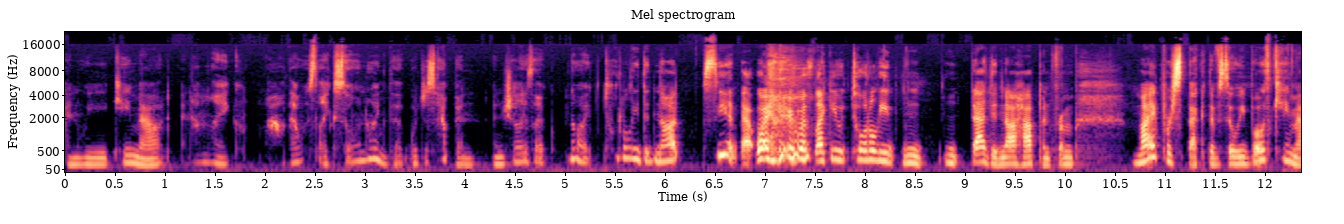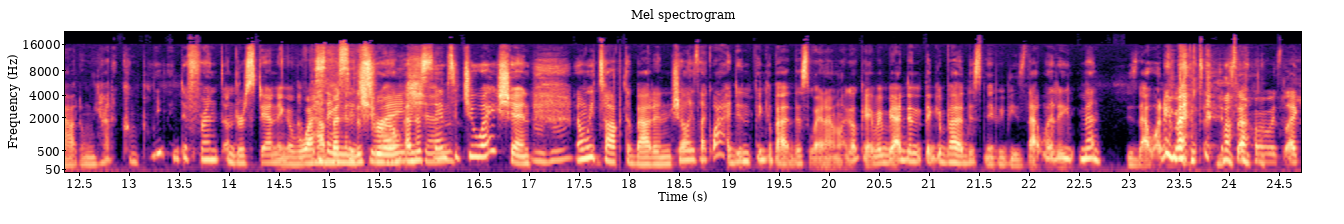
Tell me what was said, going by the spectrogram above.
and we came out, and I'm like, that was like so annoying. That what just happened? And Shelly's like, no, I totally did not see it that way. it was like you totally that did not happen from my perspective. So we both came out and we had a completely different understanding of, of what happened in this room and the same situation. Mm-hmm. And we talked about it. And Shelly's like, wow, I didn't think about it this way. And I'm like, okay, maybe I didn't think about it this. Maybe is that what he meant? Is that what he meant? so it was like,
